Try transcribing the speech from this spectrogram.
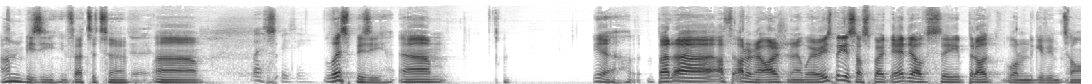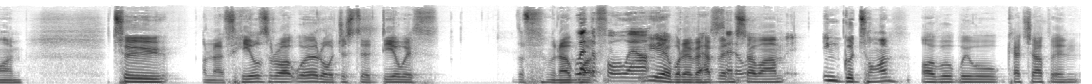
unbusy if that's a term. Um, Less busy. less busy. Um, yeah, but uh, I, th- I don't know. I don't know where he is. But yes, I spoke to Ed, obviously, but I wanted to give him time to. I don't know if heal's the right word or just to deal with the you know Let what- the fallout Yeah, whatever happened. settle. So um, in good time, I will. We will catch up and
